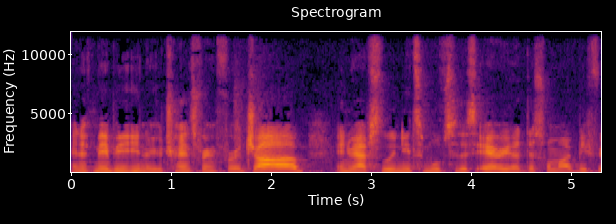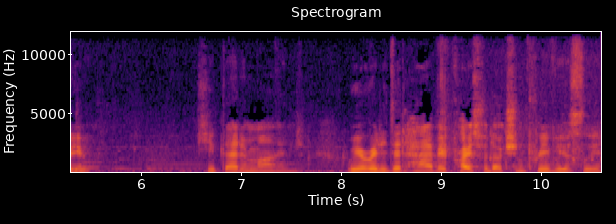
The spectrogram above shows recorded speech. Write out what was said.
And if maybe you know you're transferring for a job and you absolutely need to move to this area, this one might be for you. Keep that in mind. We already did have a price reduction previously.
